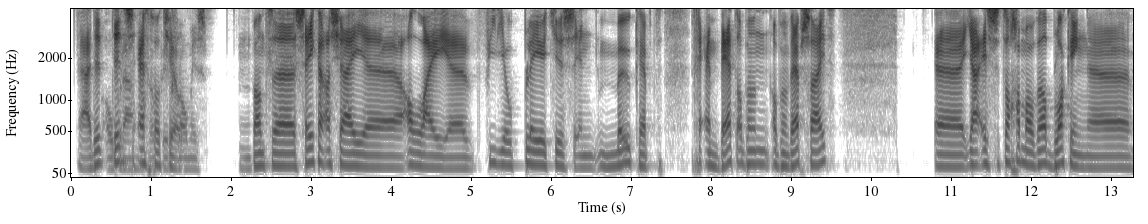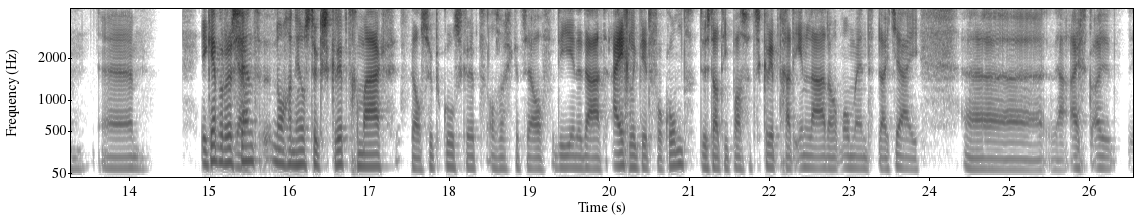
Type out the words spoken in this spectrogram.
ja dit, Opera, dit is echt wat chill. Chrome is. Want eh, zeker als jij eh, allerlei eh videoplayertjes en meuk hebt geëmbed op een, op een website, eh, ja, is het toch allemaal wel blocking. Ik heb recent nog een heel stuk script gemaakt. Wel supercool script, al zeg ik het zelf. Die inderdaad eigenlijk dit voorkomt. Dus dat hij pas het script gaat inladen op het moment dat jij... eh, ja, eigenlijk, eh,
